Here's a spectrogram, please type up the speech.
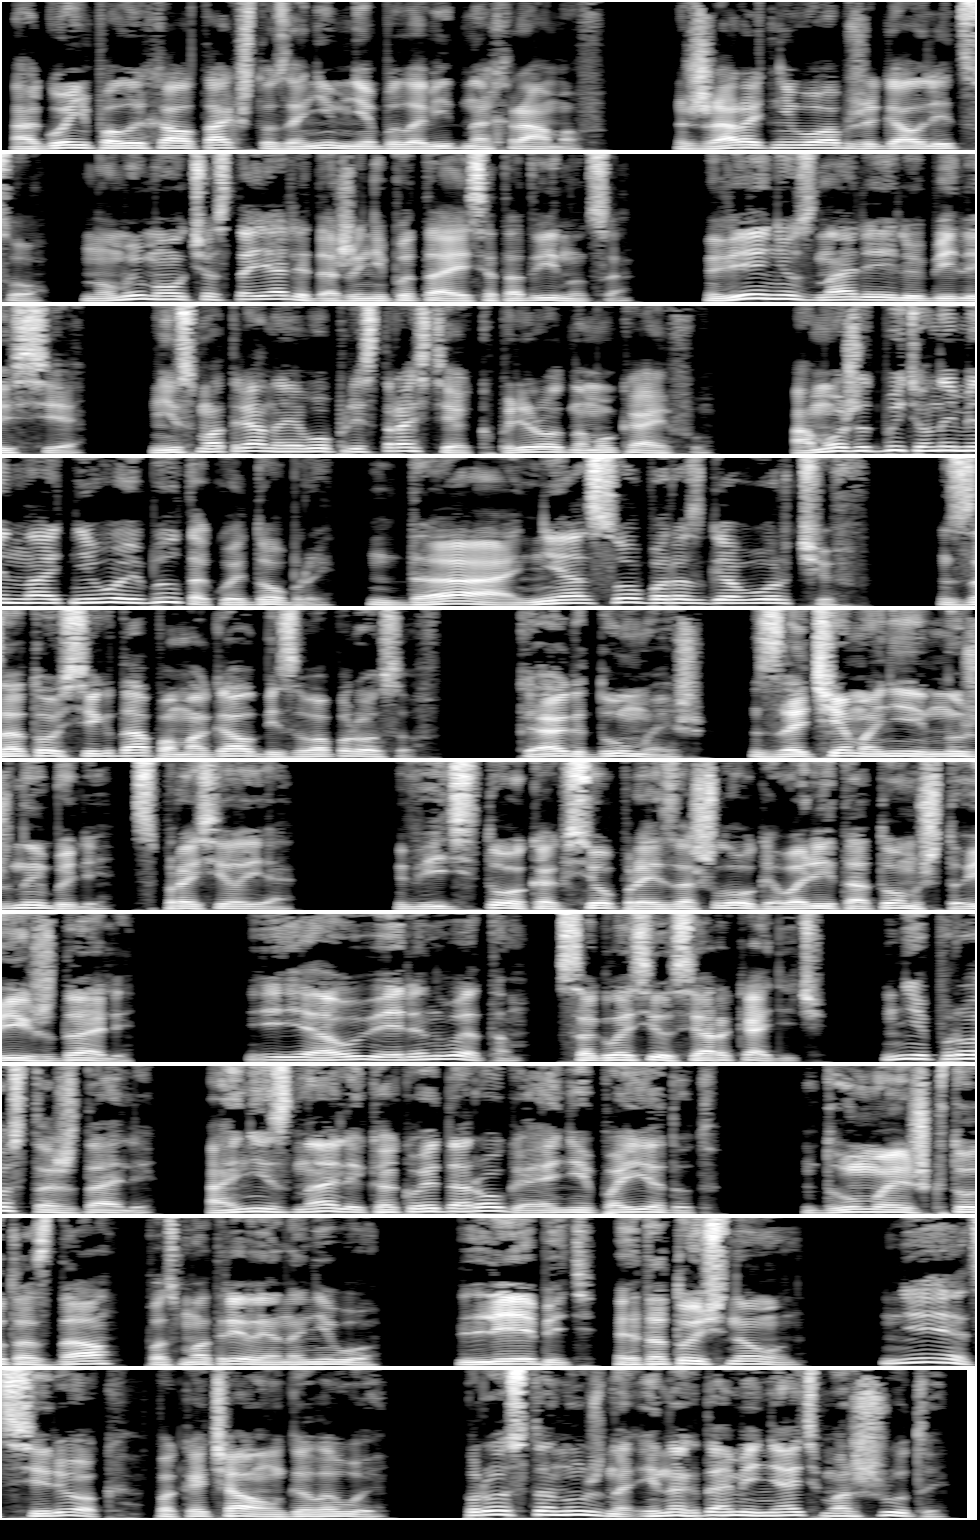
Огонь полыхал так, что за ним не было видно храмов. Жар от него обжигал лицо, но мы молча стояли, даже не пытаясь отодвинуться. Веню знали и любили все, несмотря на его пристрастие к природному кайфу. А может быть, он именно от него и был такой добрый? Да, не особо разговорчив. Зато всегда помогал без вопросов. «Как думаешь, «Зачем они им нужны были?» – спросил я. «Ведь то, как все произошло, говорит о том, что их ждали». «Я уверен в этом», – согласился Аркадич. «Не просто ждали. Они знали, какой дорогой они поедут». «Думаешь, кто-то сдал?» – посмотрел я на него. «Лебедь, это точно он». «Нет, Серег», – покачал он головой. «Просто нужно иногда менять маршруты.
